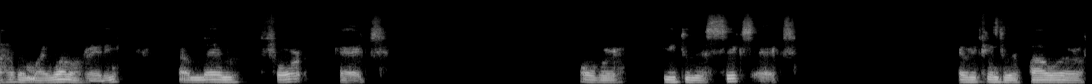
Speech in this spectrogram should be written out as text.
I have my 1 already, and then 4x over e to the 6x, everything to the power of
